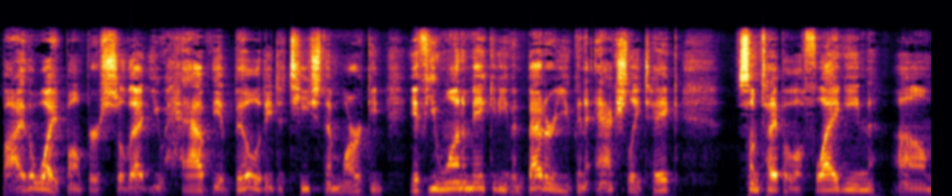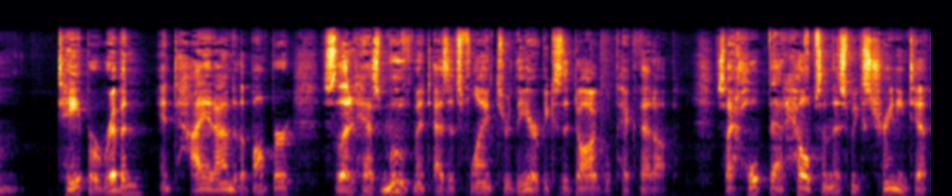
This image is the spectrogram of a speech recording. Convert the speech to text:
buy the white bumpers so that you have the ability to teach them marking. If you want to make it even better, you can actually take some type of a flagging um, tape or ribbon and tie it onto the bumper so that it has movement as it's flying through the air because the dog will pick that up. So I hope that helps on this week's training tip.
